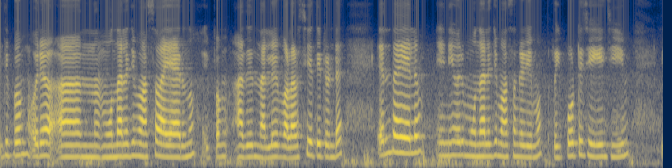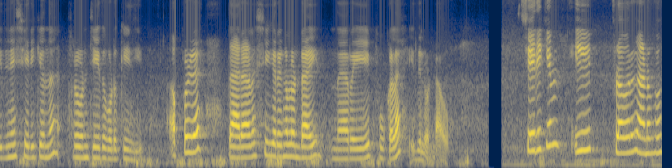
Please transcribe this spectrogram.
ഇതിപ്പം ഒരു മൂന്നാലഞ്ച് മാസമായായിരുന്നു ഇപ്പം അത് നല്ലൊരു വളർച്ച എത്തിയിട്ടുണ്ട്. എന്തായാലും ഇനി ഒരു മൂന്നാലഞ്ച് മാസം കഴിയുമ്പോൾ റിപ്പോർട്ട് ചെയ്യുകയും ചെയ്യും. ഇതിനെ ശരിക്കൊന്ന് പ്രൂൺ ചെയ്ത് കൊടുക്കുകയും ചെയ്യും. അപ്പോൾ ധാരാളം ശിഖരങ്ങളുണ്ടായി നിറയെ പൂക്കൾ ഇതിലുണ്ടാവും. ശരിക്കും ഈ ഫ്ലവർ കാണുമ്പം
